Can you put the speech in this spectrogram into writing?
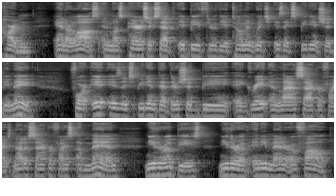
hardened, and are lost, and must perish, except it be through the atonement which is expedient should be made. For it is expedient that there should be a great and last sacrifice, not a sacrifice of man, neither of beast, neither of any manner of fowl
